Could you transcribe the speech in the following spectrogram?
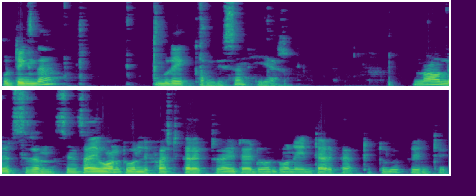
Putting the break condition here. Now let's run. Since I want only first character right I don't want entire character to be printed.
